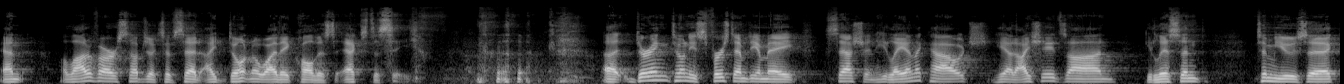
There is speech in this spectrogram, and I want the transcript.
And a lot of our subjects have said, I don't know why they call this ecstasy. uh, during Tony's first MDMA session, he lay on the couch, he had eye shades on, he listened to music,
